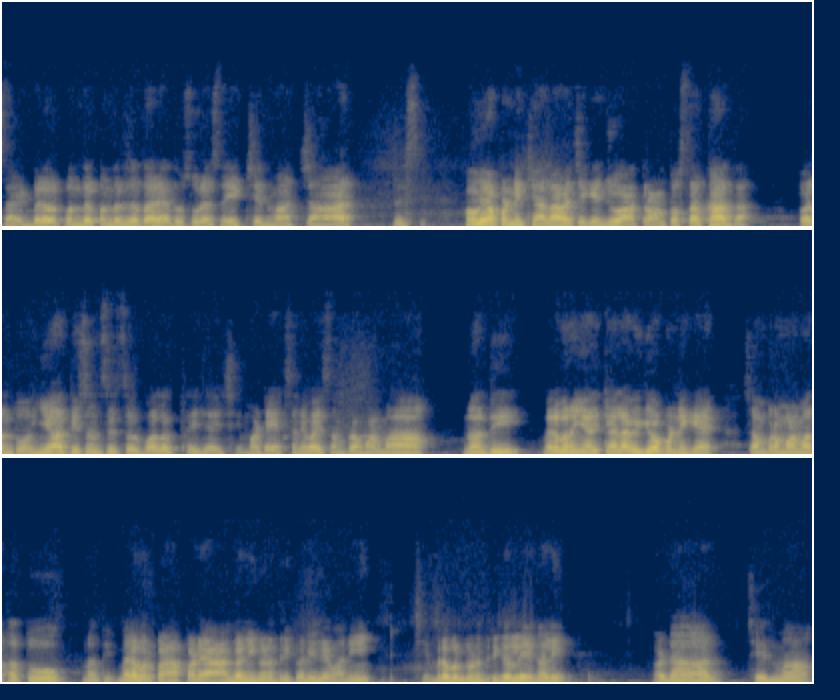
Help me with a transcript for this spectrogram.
સાઠ બરાબર? પંદર પંદર જતા રહ્યા તો શું રહેશે? એક છેદમાં ચાર રહેશે. હવે આપણને ખ્યાલ આવે છે કે જો આ ત્રણ તો સરખા હતા, પરંતુ અહીંયા અતિસંશિત સ્વરૂપ અલગ થઈ જાય છે. માટે એક્સ અને વાય સમપ્રમાણમાં નથી. બરાબર? અહીંયા ખ્યાલ આવી ગયો આપણને કે સમપ્રમાણમાં થતું નથી. બરાબર? પણ આપણે આગળની ગણતરી કરી લેવાની છે. બરાબર? ગણતરી કરી લઈએ ખાલી. અઢાર છેદમાં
